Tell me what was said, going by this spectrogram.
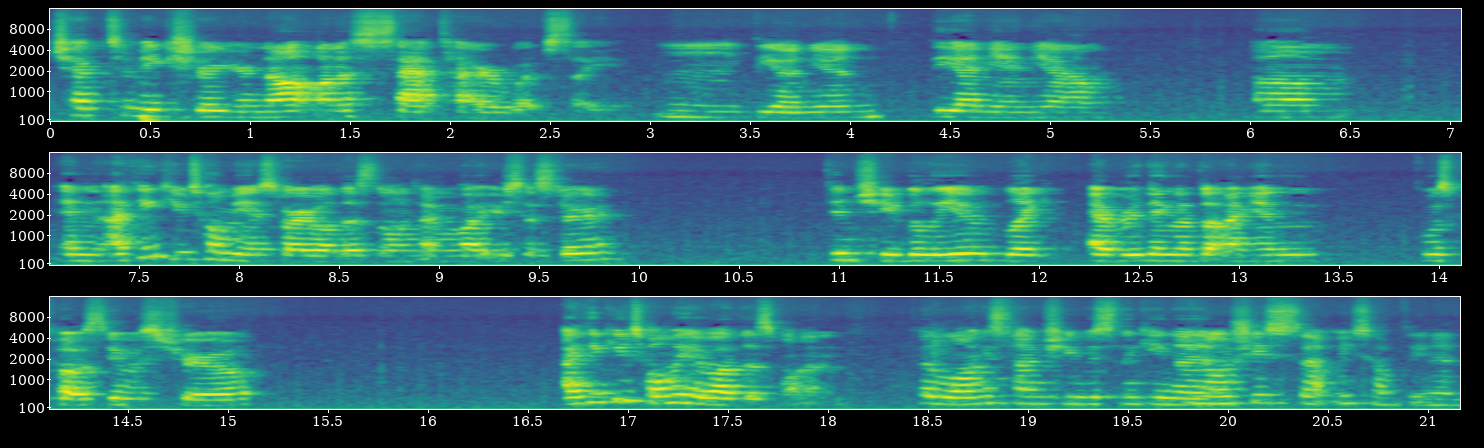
Check to make sure you're not on a satire website. Mm, the Onion. The Onion, yeah. Um, and I think you told me a story about this the one time about your sister. Didn't she believe like everything that the Onion was posting was true? I think you told me about this one. For the longest time, she was thinking that. No, she sent me something, and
